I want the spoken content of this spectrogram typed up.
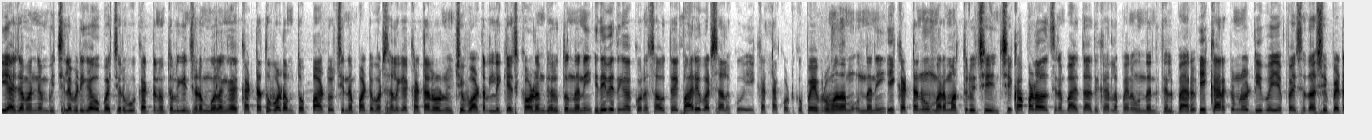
ఈ యాజమాన్యం విచ్చలవిడిగా ఉభ చెరువు కట్టను తొలగించడం మూలంగా కట్ట తువ్వడంతో పాటు చిన్నపాటి వర్షాలుగా కట్టలో నుంచి వాటర్ లీకేజ్ కావడం జరుగుతుందని ఇదే విధంగా లేకపోతే భారీ వర్షాలకు ఈ కట్ట కొట్టుకుపోయే ప్రమాదం ఉందని ఈ కట్టను మరమ్మతులు చేయించి కాపాడవలసిన బాధ్యత అధికారులపైన ఉందని తెలిపారు. ఈ కార్యక్రమంలో డివైఎఫ్ఐ సదాశివపేట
